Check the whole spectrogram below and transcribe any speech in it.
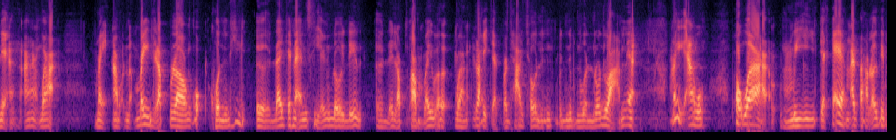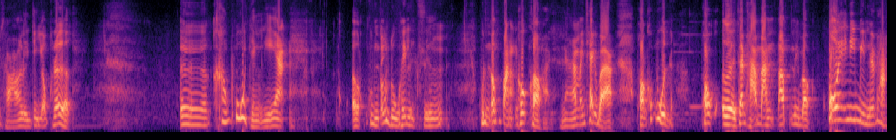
เนี่ยว่าไม่เอาไม่รับรองคนที่เออได้คะแนนเสียงโดยได้เออได้รับความไว้วางใจจากประชาชนเป็นจำนวนล้นหลามเนี่ย ไม่เอา เพราะว่ามีจะแก้มาตรา112หรือจะยกเลิก เออเขาพูดอย่างนี้อะเออคุณต้องดูให้ลึกซึ้ง คุณต้องฟังเขาก่อนนะ ไม่ใช่ว่า พอเขาพูด พอเออสถาบันปั๊บนี่บอก โอ้ยนี่บินสถา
